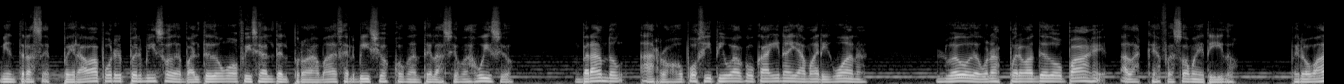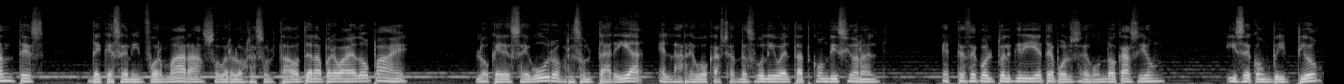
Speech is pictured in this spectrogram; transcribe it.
Mientras esperaba por el permiso de parte de un oficial del programa de servicios con antelación a juicio, Brandon arrojó positivo a cocaína y a marihuana luego de unas pruebas de dopaje a las que fue sometido. Pero antes de que se le informara sobre los resultados de la prueba de dopaje, lo que de seguro resultaría en la revocación de su libertad condicional, este se cortó el grillete por segunda ocasión y se convirtió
